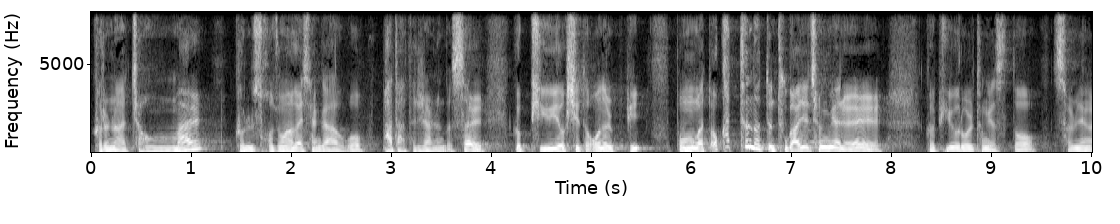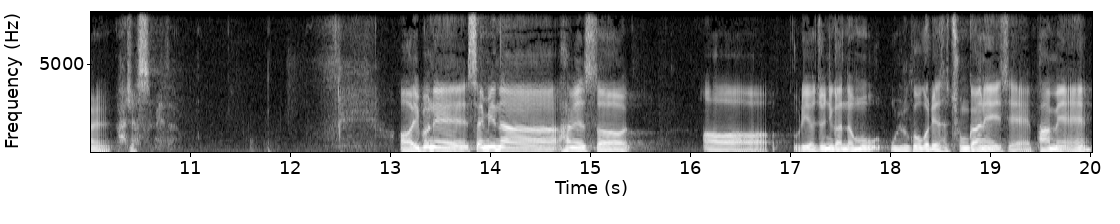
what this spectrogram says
그러나 정말 그를 소중하게 생각하고 받아들이라는 것을 그 비유 역시도 오늘 비, 본문과 똑같은 어떤 두 가지 측면을 그 비유를 통해서도 설명을 하셨습니다. 어, 이번에 세미나 하면서 어, 우리 여준이가 너무 울고 그래서 중간에 이제 밤에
